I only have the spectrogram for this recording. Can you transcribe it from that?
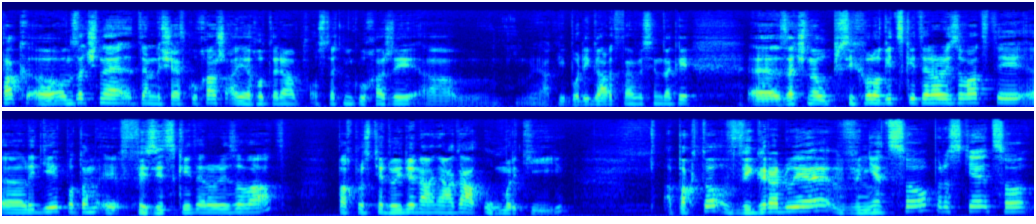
pak eh, on začne, ten šéf kuchař a jeho teda ostatní kuchaři a nějaký bodyguard tam myslím taky, eh, začnou psychologicky terorizovat ty eh, lidi, potom i fyzicky terorizovat, pak prostě dojde na nějaká úmrtí a pak to vygraduje v něco prostě, co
